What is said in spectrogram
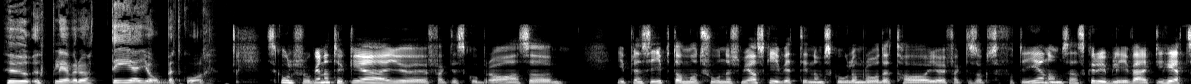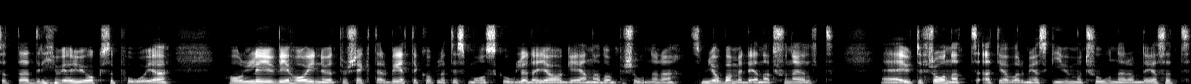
Hur upplever du att det jobbet går? Skolfrågorna tycker jag ju faktiskt går bra. Alltså, I princip de motioner som jag skrivit inom skolområdet har jag ju faktiskt också fått igenom. Sen ska det ju bli verklighet så där driver jag ju också på. Jag håller ju, vi har ju nu ett projektarbete kopplat till små skolor där jag är en av de personerna som jobbar med det nationellt. Eh, utifrån att, att jag varit med och skrivit motioner om det. Så att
